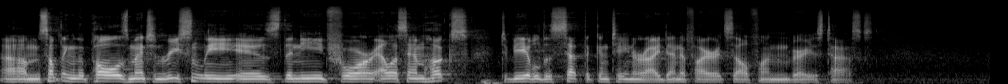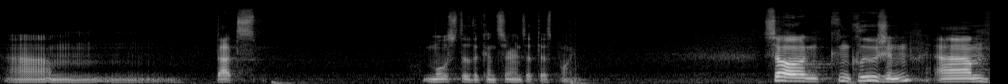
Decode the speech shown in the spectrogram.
Um, something that Paul has mentioned recently is the need for LSM hooks to be able to set the container identifier itself on various tasks. Um, that's most of the concerns at this point. So in conclusion, um,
